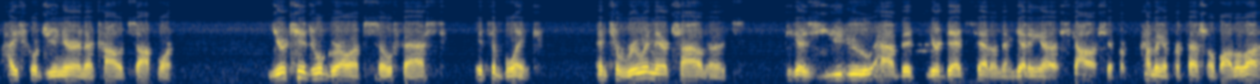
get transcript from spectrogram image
high school junior and a college sophomore. Your kids will grow up so fast, it's a blink. And to ruin their childhoods because you have it, you're dead set on them getting a scholarship or becoming a professional, blah, blah, blah.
